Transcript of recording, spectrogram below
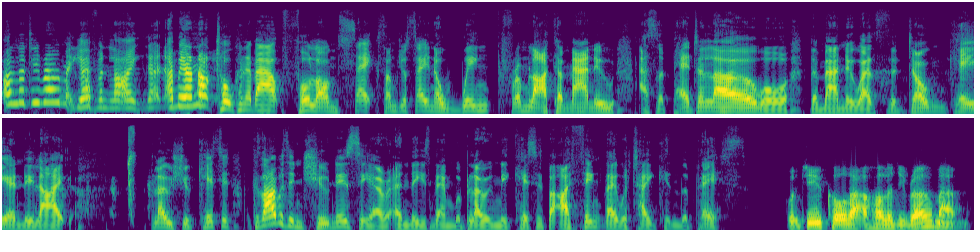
Holiday romance. You haven't like. I mean, I'm not talking about full on sex. I'm just saying a wink from like a man who has a pedalo or the man who has the donkey and he like blows you kisses. Because I was in Tunisia and these men were blowing me kisses, but I think they were taking the piss. But do you call that a holiday romance?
